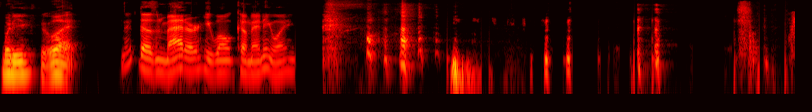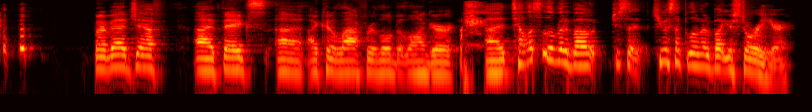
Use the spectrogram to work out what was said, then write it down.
What do you what? It doesn't matter. He won't come anyway. My bad, Jeff. Uh, thanks. Uh, I could have laughed for a little bit longer. Uh, tell us a little bit about just uh, cue us up a little bit about your story here.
